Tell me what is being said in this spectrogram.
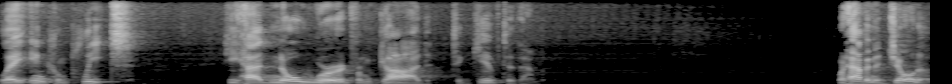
lay incomplete. He had no word from God to give to them. What happened to Jonah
